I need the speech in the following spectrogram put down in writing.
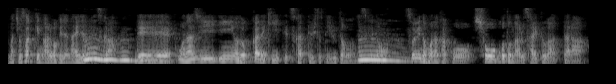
まあ、著作権があるわけじゃないじゃないですかうんうんうんうん。で、同じ韻をどっかで聞いて使ってる人っていると思うんですけど、うんそういうのもなんかこう、証拠となるサイトがあったら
